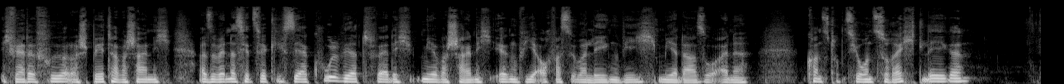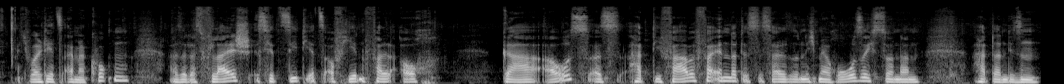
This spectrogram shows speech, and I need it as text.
Ich werde früher oder später wahrscheinlich, also wenn das jetzt wirklich sehr cool wird, werde ich mir wahrscheinlich irgendwie auch was überlegen, wie ich mir da so eine Konstruktion zurechtlege. Ich wollte jetzt einmal gucken. Also das Fleisch ist jetzt, sieht jetzt auf jeden Fall auch gar aus. Es hat die Farbe verändert. Es ist also nicht mehr rosig, sondern hat dann diesen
